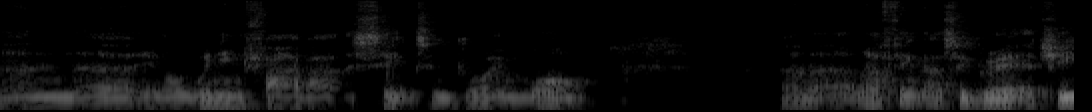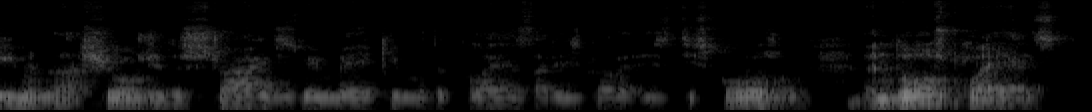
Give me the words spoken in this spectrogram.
mm. and uh, you know winning five out of six and drawing one. And, and I think that's a great achievement. That shows you the strides he's been making with the players that he's got at his disposal. And those players,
